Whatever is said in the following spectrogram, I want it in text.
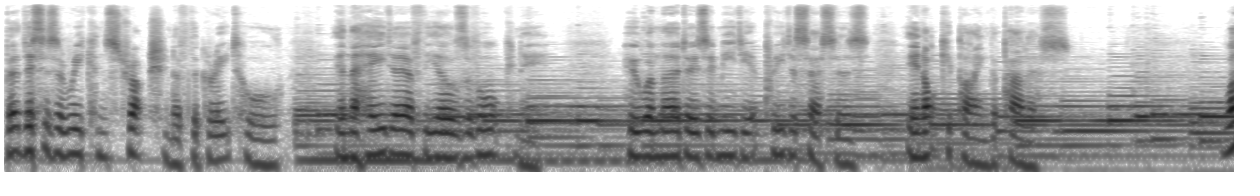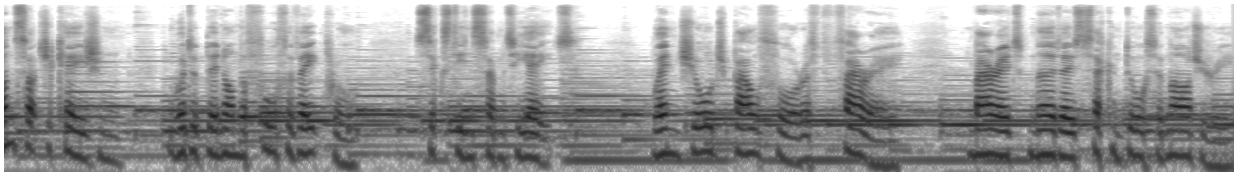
But this is a reconstruction of the Great Hall in the heyday of the Earls of Orkney, who were Murdo's immediate predecessors in occupying the palace. One such occasion would have been on the 4th of April 1678, when George Balfour of Faray married Murdo's second daughter Marjorie,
